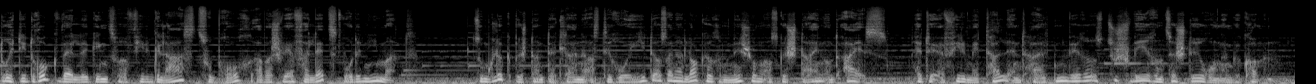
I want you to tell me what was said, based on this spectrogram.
Durch die Druckwelle ging zwar viel Glas zu Bruch, aber schwer verletzt wurde niemand. Zum Glück bestand der kleine Asteroid aus einer lockeren Mischung aus Gestein und Eis. Hätte er viel Metall enthalten, wäre es zu schweren Zerstörungen gekommen.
